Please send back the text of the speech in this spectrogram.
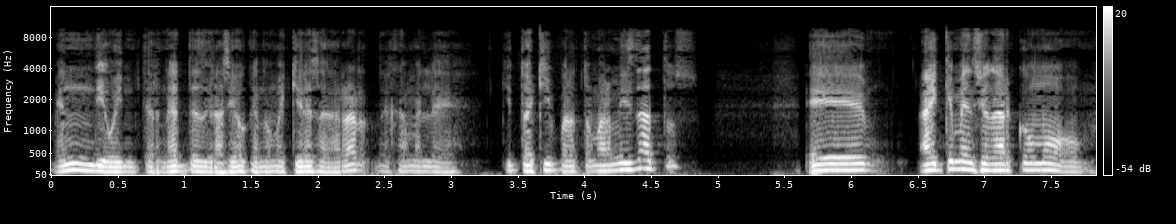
digo internet desgraciado que no me quieres agarrar. Déjame le quito aquí para tomar mis datos. Eh, hay que mencionar cómo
